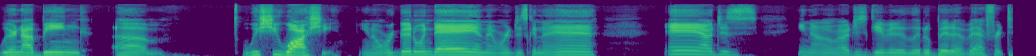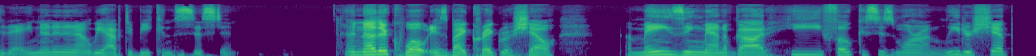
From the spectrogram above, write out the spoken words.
we're not being um wishy-washy. You know, we're good one day and then we're just gonna eh, eh, I'll just, you know, I'll just give it a little bit of effort today. No, no, no, no. We have to be consistent. Another quote is by Craig Groeschel, amazing man of God. He focuses more on leadership,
